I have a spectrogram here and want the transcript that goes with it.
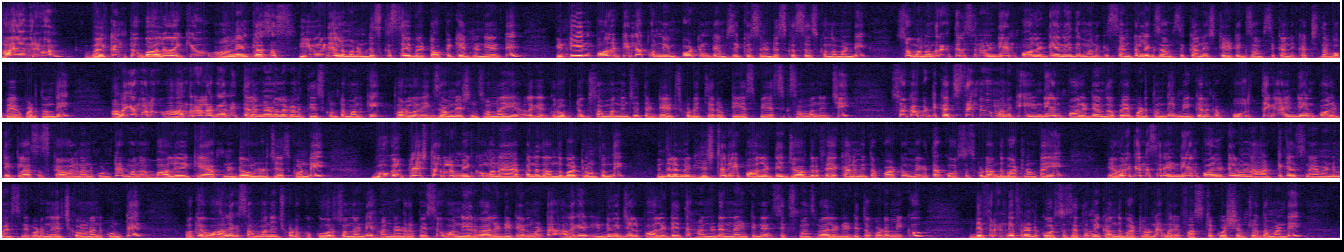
Hi everyone welcome to Balu IQ online classes ఈ వీడియోలో మనం డిస్కస్ అయ్యే టాపిక్ ఏంటండి అంటే ఇండియన్ పాలిటీలో కొన్ని ఇంపార్టెంట్ ఎంసీక్యూస్ని డిస్కస్ చేసుకుందామండి. సో మనందరికీ తెలిసిన ఇండియన్ పాలిటీ అనేది మనకి సెంట్రల్ ఎగ్జామ్స్కి కానీ స్టేట్ ఎగ్జామ్స్కి కానీ ఖచ్చితంగా ఉపయోగపడుతుంది. అలాగే మనం ఆంధ్రాలో కానీ తెలంగాణలో కానీ తీసుకుంటే మనకి త్వరలో ఎగ్జామినేషన్స్ ఉన్నాయి. అలాగే గ్రూప్ టూకి సంబంధించి అయితే డేట్స్ కూడా ఇచ్చారు టీఎస్పీఎస్సికి సంబంధించి. సో కాబట్టి ఖచ్చితంగా మనకి ఇండియన్ పాలిటీ అనేది ఉపయోగపడుతుంది. మీకు కనుక పూర్తిగా ఇండియన్ పాలిటీ క్లాసెస్ కావాలని అనుకుంటే మన బాల్యోకి యాప్ని డౌన్లోడ్ చేసుకోండి. గూగుల్ ప్లేస్టోర్లో మీకు మన యాప్ అనేది అందుబాటులో ఉంటుంది. ఇందులో మీకు హిస్టరీ పాలిటీ జాగ్రఫీ ఎకానమీతో పాటు మిగతా కోర్సెస్ కూడా అందుబాటులో ఉంటాయి. ఎవరికైనా సరే ఇండియన్ పాలిటీలో ఉన్న ఆర్టికల్స్ని అమెండ్మెంట్స్ని కూడా నేర్చుకోవాలని అనుకుంటే ఓకే వాళ్ళకి సంబంధించి కూడా ఒక కోర్స్ ఉందండి. Hundred rupees one year validity అనమాట అలాగే ఇండివిజువల్ పాలిటీ అయితే hundred and ninety nine six months వ్యాలిడిటీతో కూడా మీకు డిఫరెంట్ డిఫరెంట్ కోర్సెస్ అయితే మీకు అందుబాటులో ఉన్నాయి. మరి ఫస్ట్ క్వశ్చన్ చూద్దామండి.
